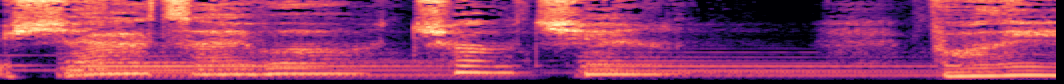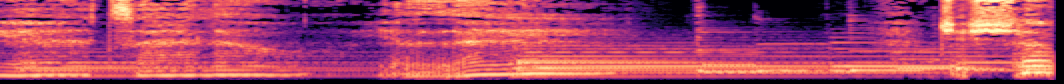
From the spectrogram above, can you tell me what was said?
雨下在我窗前，玻璃也在流眼泪。街上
